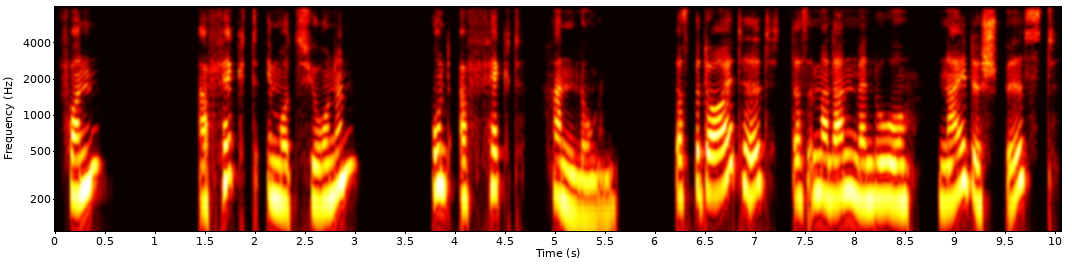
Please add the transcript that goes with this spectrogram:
von Affektemotionen und Affekthandlungen. Das bedeutet, dass immer dann, wenn du neidisch bist,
